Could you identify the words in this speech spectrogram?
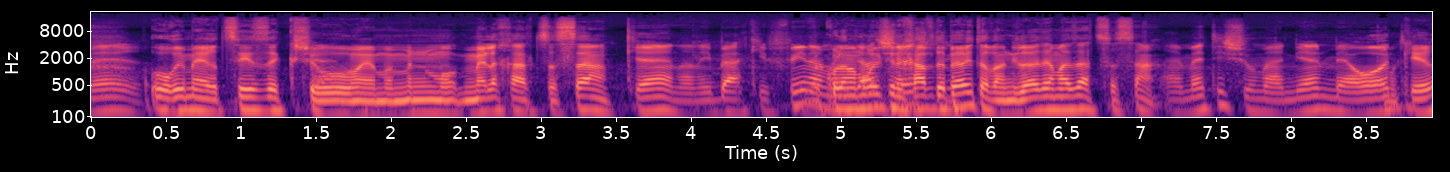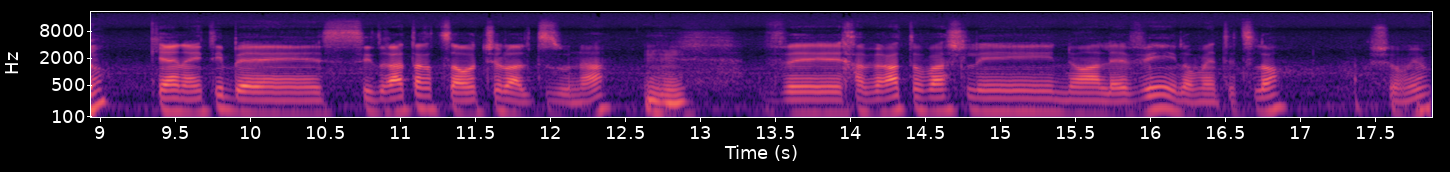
מאיר. אורי מאיר ציזק, שהוא כן. מ- מלך ההתססה. כן, אני בעקיפין, וכולם אמרו לי שאני חייב לדבר איתו, אבל אני לא יודע מה זה התססה. האמת היא שהוא מעניין אתה מאוד. מכיר? כן, הייתי בסדרת הרצאות שלו על תזונה. וחברה טובה שלי, נועה לוי, היא לומדת אצלו. שומעים?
